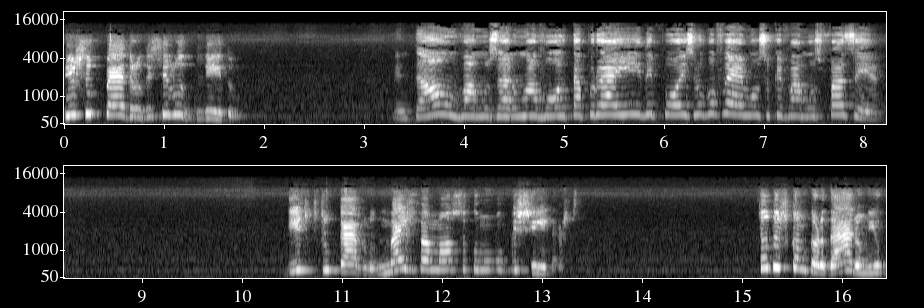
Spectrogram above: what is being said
Disse Pedro, desiludido. Então vamos dar uma volta por aí e depois logo vemos o que vamos fazer. Disse o Carlos, mais famoso como o Bexigas. Todos concordaram e o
